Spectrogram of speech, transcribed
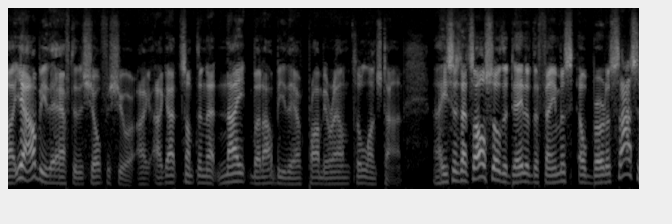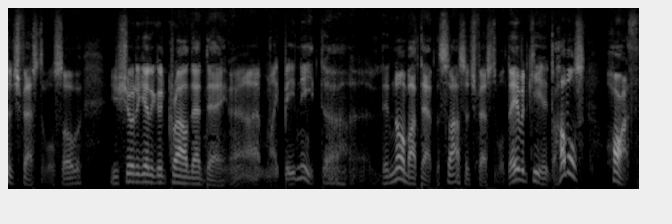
Uh, yeah, I'll be there after the show for sure. I, I got something that night, but I'll be there probably around till lunchtime. Uh, he says that's also the date of the famous Elberta Sausage Festival, so you're sure to get a good crowd that day. Uh, it might be neat. Uh, didn't know about that, the Sausage Festival. David Key, Hubble's Hearth,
